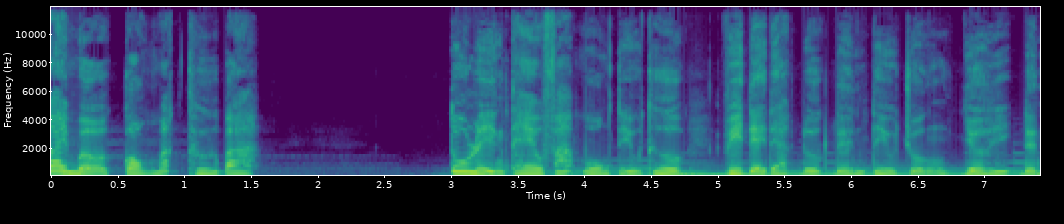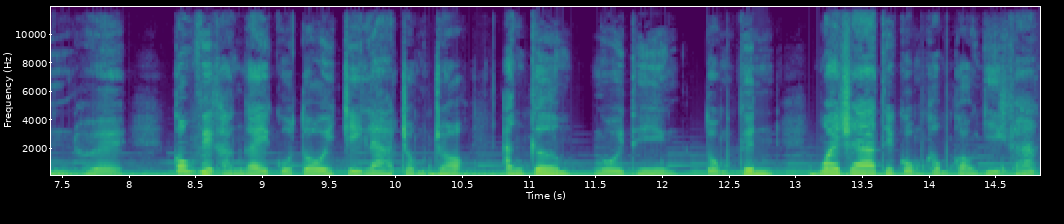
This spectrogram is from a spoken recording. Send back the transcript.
Khai mở con mắt thứ ba Tu luyện theo pháp môn tiểu thừa vì để đạt được đến tiêu chuẩn giới định huệ, công việc hàng ngày của tôi chỉ là trồng trọt, ăn cơm, ngồi thiền, tụng kinh, ngoài ra thì cũng không còn gì khác.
